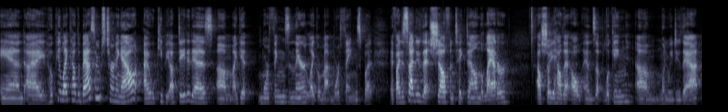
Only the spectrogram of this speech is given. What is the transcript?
And I hope you like how the bathroom's turning out. I will keep you updated as um, I get more things in there, like, or not more things, but if I decide to do that shelf and take down the ladder, I'll show you how that all ends up looking um, when we do that.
